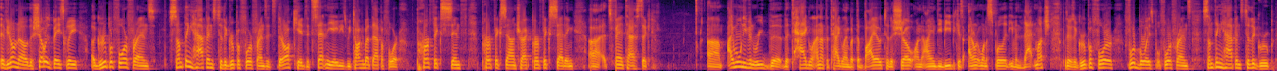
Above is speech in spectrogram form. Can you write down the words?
if you don't know, the show is basically a group of four friends. Something happens to the group of four friends. It's they're all kids. It's set in the '80s. We talked about that before. Perfect synth, perfect soundtrack, perfect setting. Uh, it's fantastic. Um, I won't even read the the tagline, not the tagline, but the bio to the show on IMDb because I don't want to spoil it even that much. But there's a group of four four boys, four friends. Something happens to the group.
